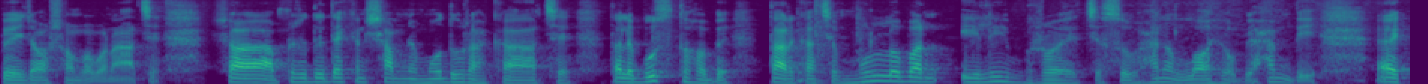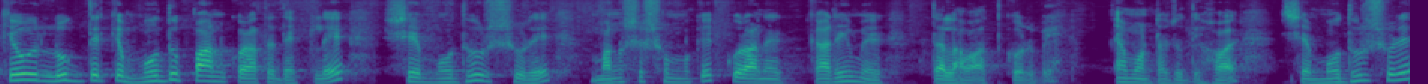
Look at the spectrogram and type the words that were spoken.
পেয়ে যাওয়ার সম্ভাবনা আছে। আপনি যদি দেখেন সামনে মধু রাখা আছে, তাহলে বুঝতে হবে তার কাছে মূল্যবান ইলিম রয়েছে, সুবহানাল্লাহ বিহামদি। কেউ লোকদেরকে মধু পান করাতে দেখলে সে মধুর সুরে মানুষের সম্মুখে কোরআনের কারিমের তেলাওয়াত করবে। এমনটা যদি হয়, সে মধুর সুরে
